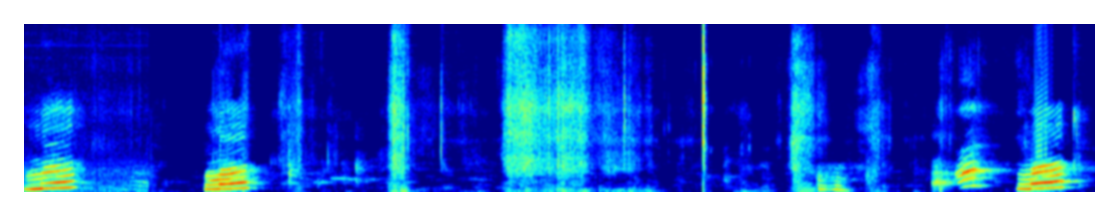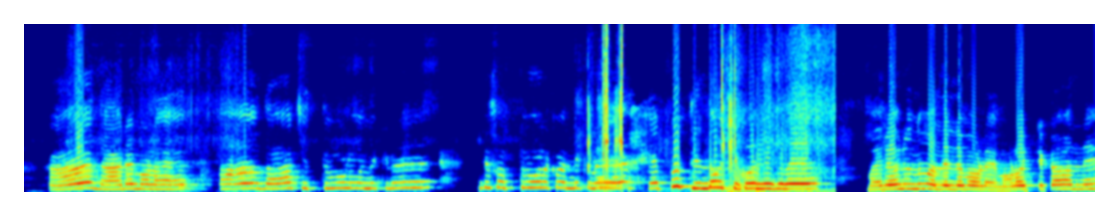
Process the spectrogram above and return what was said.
ഉമ്മ ഉമ്മ ഉമ്മ ആ ധാരാ മോളെ. ആ ദാ ചിത്തുമോൾ വന്നിക്കണേ. എന്റെ സ്വത്ത് മോളൊക്കെ വന്നിക്കണേ. എപ്പൊ തിണ്ടോ ഉച്ചയ്ക്ക് വന്നിക്കണേ? മരോനൊന്നും വന്നില്ല മോളെ. മോൾ ഒറ്റക്കാ വന്നേ?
